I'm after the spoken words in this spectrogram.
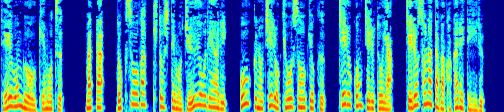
低音部を受け持つ。また、独奏楽器としても重要であり、多くのチェロ競奏曲、チェロコンチェルトやチェロソナタが書かれている。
